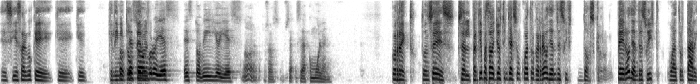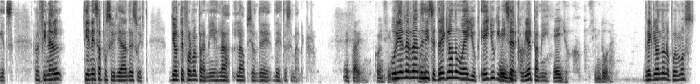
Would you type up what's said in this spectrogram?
Eh, sí es algo que, que, que, que limitó. es hombro y es, es, tobillo y es, ¿no? O sea, se, acumulan. Correcto. Entonces, o sea, el partido pasado Justin Jackson cuatro carreros, de André Swift dos, cabrón. Pero de André Swift cuatro targets. Al final tiene esa posibilidad de André Swift. Dionte Foreman para mí es la, la opción de, de esta semana, cabrón. Está bien, coincido. Uriel Hernández dice, Drake London o Ayuk. Ayuk y ni cerca, Uriel para mí. Ayuk, sin duda. Drake London lo podemos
